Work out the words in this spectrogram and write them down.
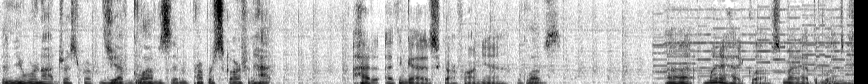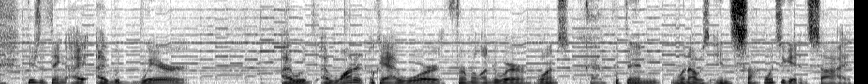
Then you were not dressed appropriately. Did you have gloves and a proper scarf and hat? I had I think I had a scarf on. Yeah, Gloves. uh, I might have had gloves. Might have had the gloves. Mm. Here's the thing. I I would wear. I would. I wanted. Okay, I wore thermal underwear once, Okay. but then when I was inside, once you get inside,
